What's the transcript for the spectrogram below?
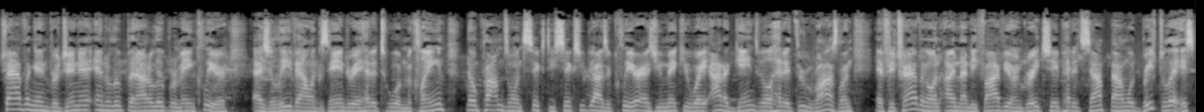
Traveling in Virginia, inner loop and outer loop remain clear as you leave Alexandria headed toward McLean. No problems on 66. You guys are clear as you make your way out of Gainesville headed through Rosslyn. If you're traveling on I-95, you're in great shape headed southbound with brief delays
